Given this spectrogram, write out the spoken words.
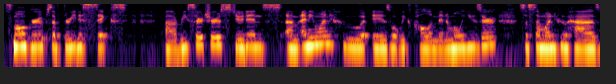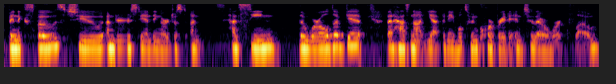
small groups of three to six uh, researchers, students, um, anyone who is what we call a minimal user. So someone who has been exposed to understanding or just has seen the world of Git, but has not yet been able to incorporate it into their workflow.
